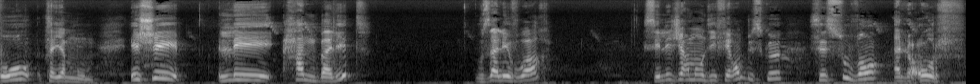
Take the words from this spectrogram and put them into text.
au tayammum. Et chez les Hanbalites, vous allez voir, c'est légèrement différent puisque c'est souvent al-urf.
